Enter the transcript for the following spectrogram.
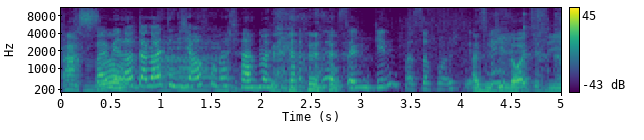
Ach so. Weil mir lauter Leute nicht aufgemacht haben und die dachten, das ist irgendein Kind, was davor steht. Also die Leute, die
